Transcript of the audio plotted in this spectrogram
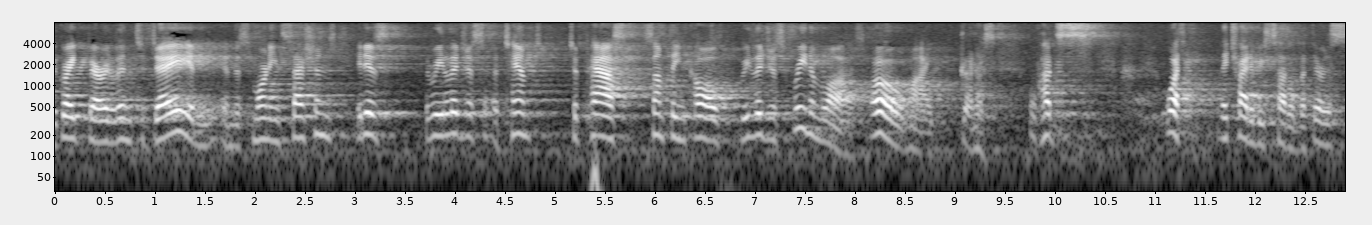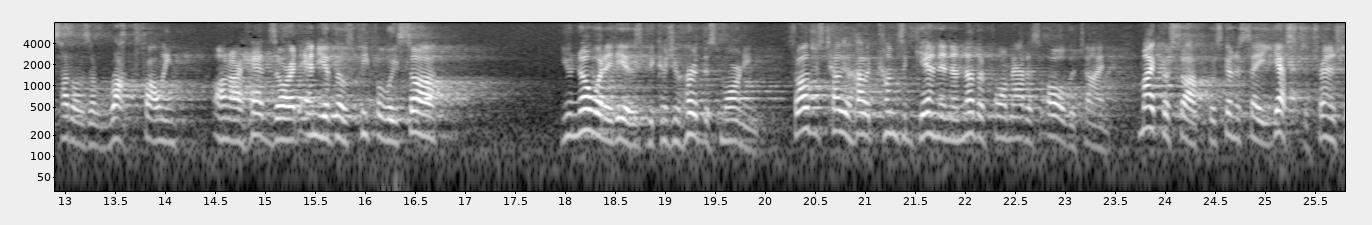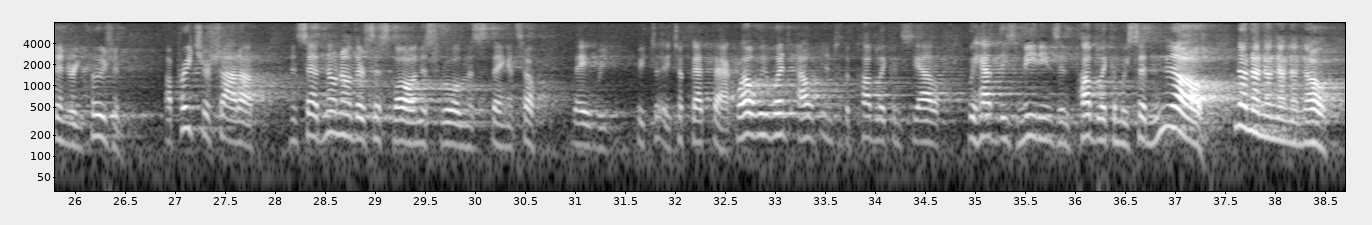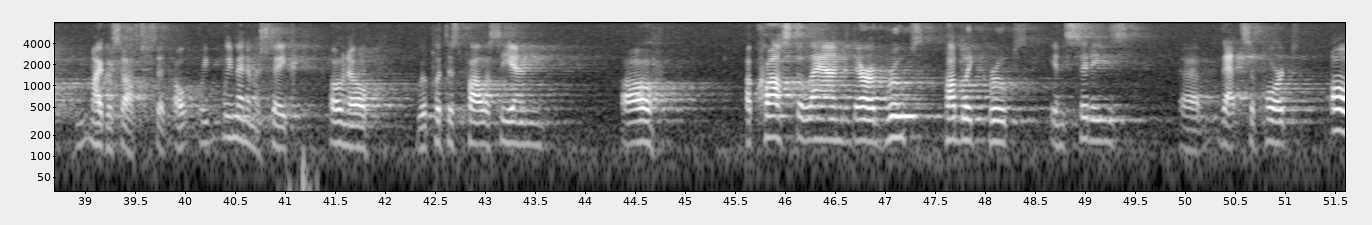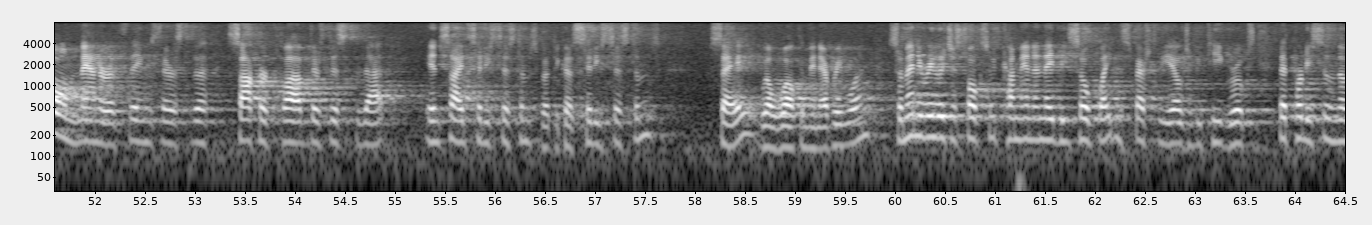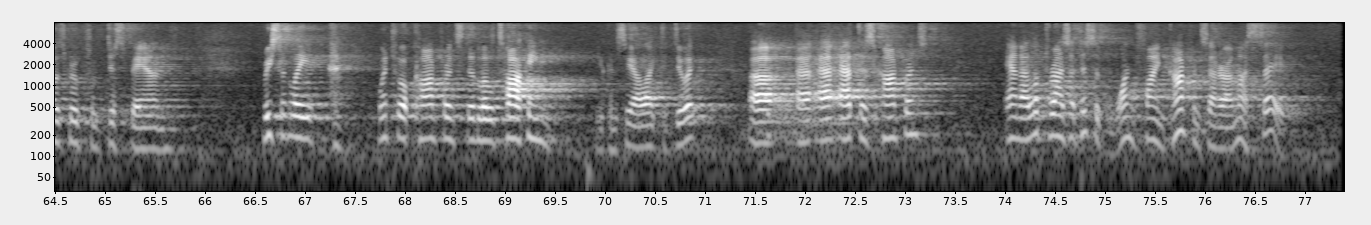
the great Barry Lynn today in, in this morning's sessions. It is the religious attempt to pass something called religious freedom laws. Oh my goodness. What's what they try to be subtle, but they're as subtle as a rock falling on our heads or at any of those people we saw. You know what it is because you heard this morning. So I'll just tell you how it comes again in another format all the time. Microsoft was going to say yes to transgender inclusion. A preacher shot up and said, no, no, there's this law and this rule and this thing. And so they, re- they took that back. Well, we went out into the public in Seattle. We had these meetings in public and we said, no, no, no, no, no, no, no. Microsoft said, oh, we, we made a mistake. Oh, no, we'll put this policy in. Oh, across the land, there are groups, public groups in cities uh, that support all manner of things. There's the soccer club, there's this, that, inside city systems, but because city systems say we'll welcome in everyone, so many religious folks would come in and they'd be so blatant, especially the LGBT groups, that pretty soon those groups would disband. Recently, went to a conference, did a little talking. You can see I like to do it uh, at, at this conference. And I looked around and said, This is one fine conference center, I must say.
